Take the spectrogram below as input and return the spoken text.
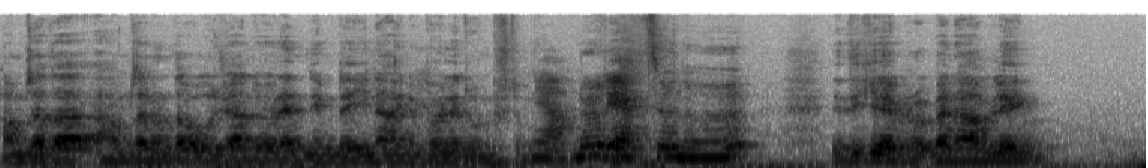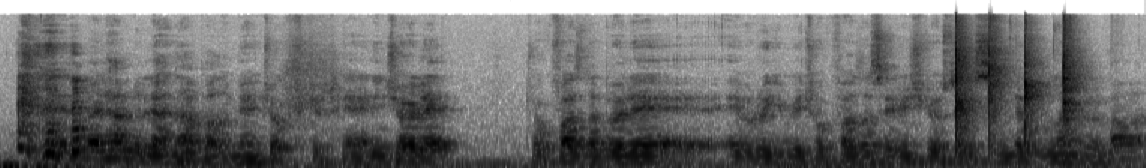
Hamza da Hamza'nın da olacağını öğrendiğimde yine aynı böyle durmuştum. Ja, null Reaktion. Dedi ki Ebru ben hamileyim. Dedim elhamdülillah ne yapalım yani çok şükür. Yani şöyle çok fazla böyle Ebru gibi çok fazla sevinç gösterisinde bulunamıyorum ama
